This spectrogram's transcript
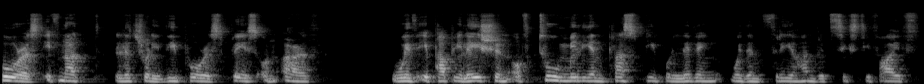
poorest, if not literally the poorest place on earth, with a population of 2 million plus people living within 365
